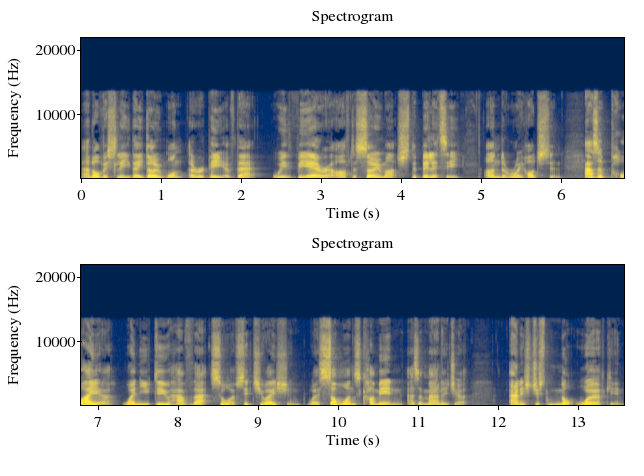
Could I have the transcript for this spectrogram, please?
And obviously, they don't want a repeat of that with Vieira after so much stability under Roy Hodgson. As a player, when you do have that sort of situation where someone's come in as a manager and it's just not working,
